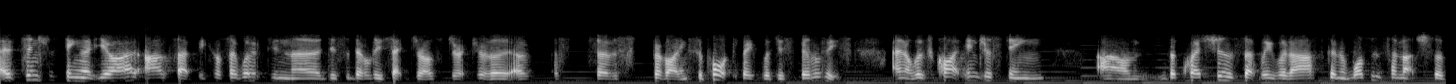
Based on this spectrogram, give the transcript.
it's interesting that you asked that because I worked in the disability sector. I was director of a, a service providing support to people with disabilities, and it was quite interesting. Um, the questions that we would ask, and it wasn't so much the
